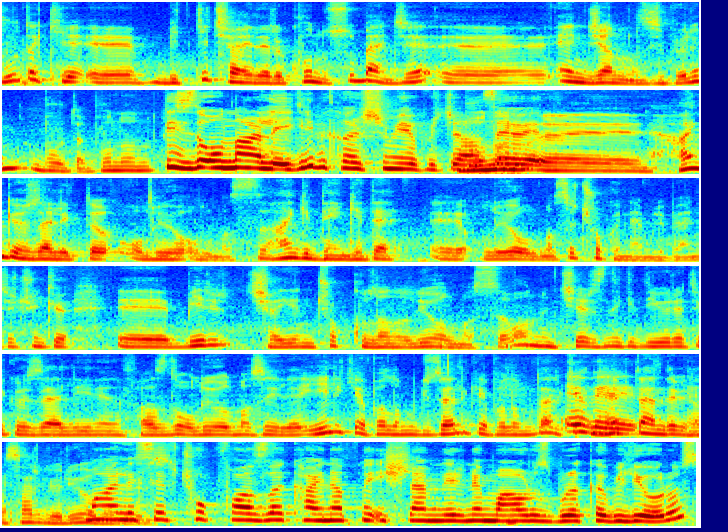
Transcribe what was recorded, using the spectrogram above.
buradaki e, bitki çayları konusu bence e, en can alıcı bölüm burada. Bunun Biz de onlarla ilgili bir karışım yapacağız. bunun evet. e, hangi özellikte oluyor olması, hangi dengede e, oluyor olması çok önemli bence. Çünkü e, bir çayın çok kullanılıyor olması, onun içerisindeki diüretik özelliğinin fazla oluyor olmasıyla iyilik yapalım, güzellik yapalım derken Evet. hepten de bir hasar görüyor Maalesef olabiliriz. çok fazla kaynatma işlemlerine maruz bırakabiliyoruz.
